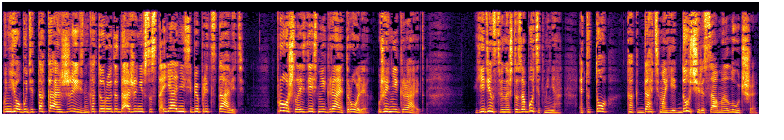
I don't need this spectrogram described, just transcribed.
У нее будет такая жизнь, которую ты даже не в состоянии себе представить. Прошлое здесь не играет роли, уже не играет. Единственное, что заботит меня, это то, как дать моей дочери самое лучшее.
